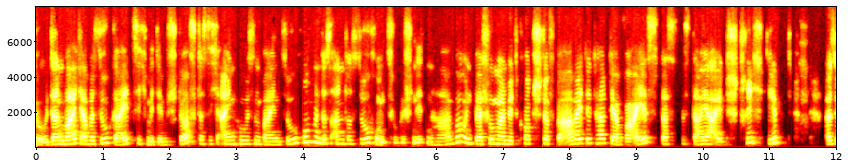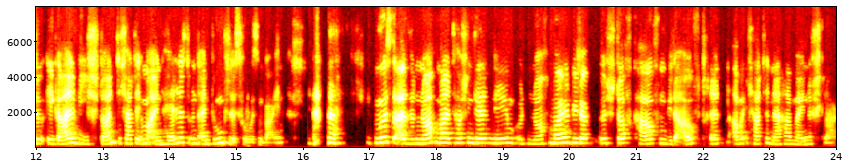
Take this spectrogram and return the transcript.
So, dann war ich aber so geizig mit dem Stoff, dass ich ein Hosenbein so rum und das andere so rum zugeschnitten habe. Und wer schon mal mit Kurzstoff gearbeitet hat, der weiß, dass es da ja einen Strich gibt. Also egal wie ich stand, ich hatte immer ein helles und ein dunkles Hosenbein. ich musste also nochmal Taschengeld nehmen und nochmal wieder Stoff kaufen, wieder auftreten. Aber ich hatte nachher meine Schlag.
